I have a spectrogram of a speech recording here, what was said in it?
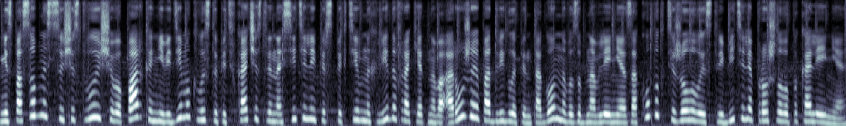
Неспособность существующего парка невидимок выступить в качестве носителей перспективных видов ракетного оружия подвигла Пентагон на возобновление закупок тяжелого истребителя прошлого поколения,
